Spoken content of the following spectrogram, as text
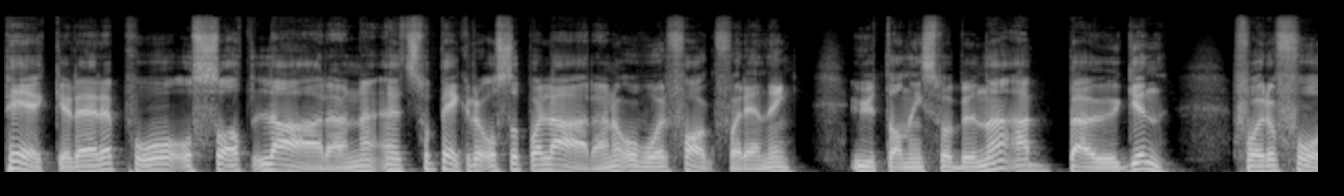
peker dere på også lærerne, eh, peker dere også på lærerne og vår fagforening. Utdanningsforbundet er baugen for å få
